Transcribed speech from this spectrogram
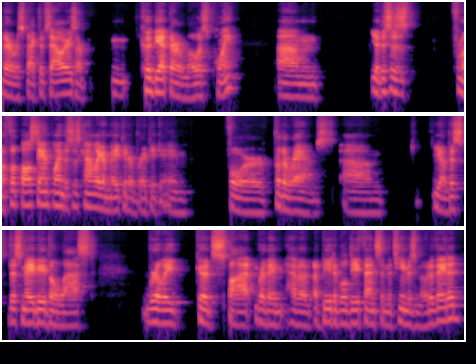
their respective salaries are could be at their lowest point. Um, yeah, this is from a football standpoint. This is kind of like a make it or break it game for for the Rams. Um, you know, this this may be the last really good spot where they have a, a beatable defense and the team is motivated.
